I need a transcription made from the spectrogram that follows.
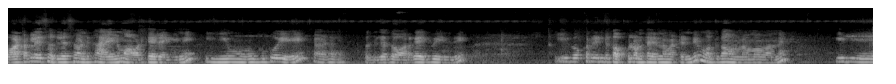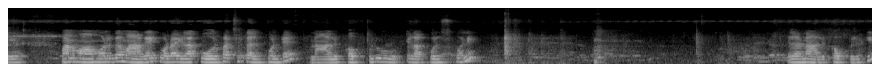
వాటర్లో వేసి వదిలేసామండి. కాయలు మామిడికాయలు అయ్యి ఇవి ముగ్గిపోయి కొద్దిగా దోరగా అయిపోయింది. ఇవి ఒక రెండు కప్పులు ఉంటాయన్నమాట అండి. ముద్దగా ఉన్నాము అని ఇది మనం మామూలుగా మాగాయ కూడా ఇలా కూర పచ్చడి కలుపుకుంటే నాలుగు కప్పులు ఇలా కొలుసుకొని ఇలా నాలుగు కప్పులకి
